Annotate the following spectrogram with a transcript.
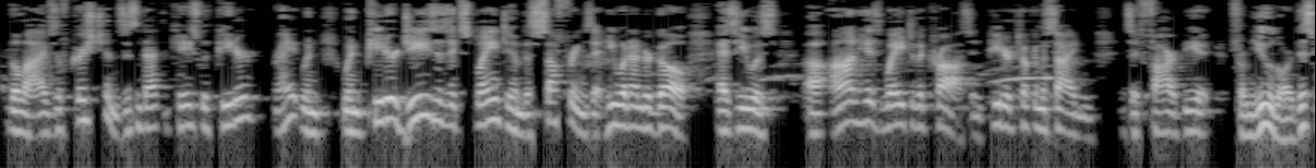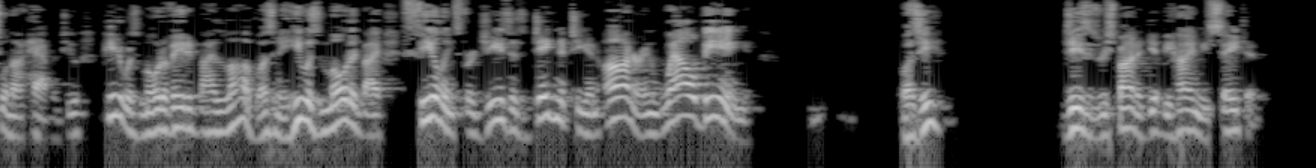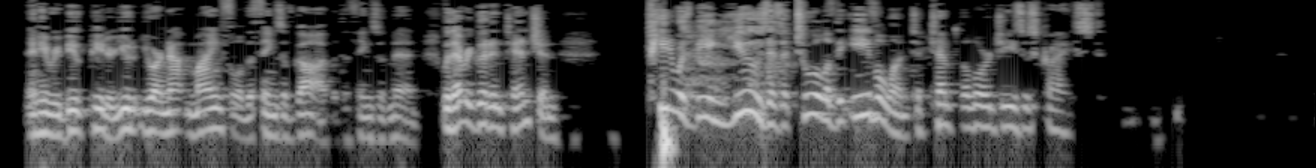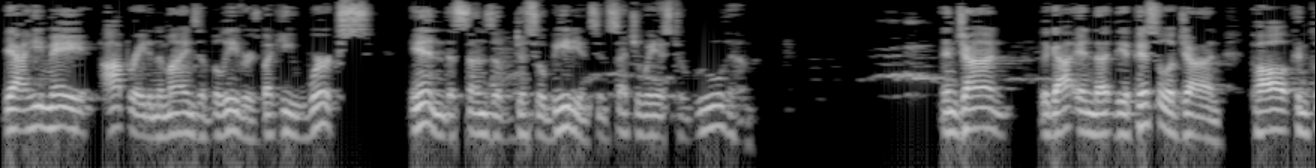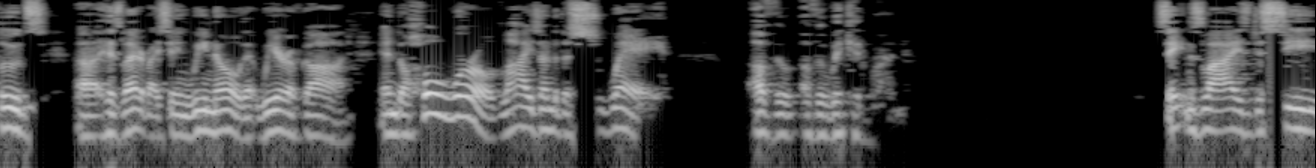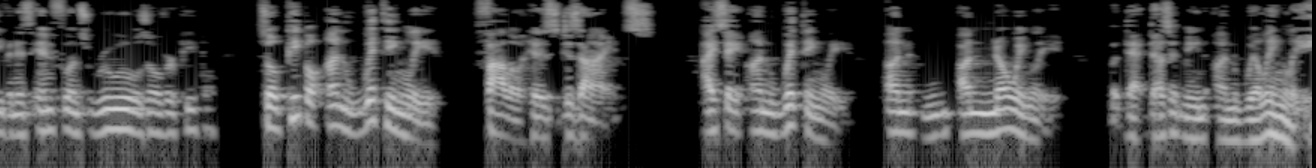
the lives of Christians. Isn't that the case with Peter? Right? When, when Peter, Jesus explained to him the sufferings that he would undergo as he was uh, on his way to the cross, and Peter took him aside and said, far be it from you, Lord, this will not happen to you. Peter was motivated by love, wasn't he? He was motivated by feelings for Jesus' dignity and honor and well-being. Was he? Jesus responded, get behind me, Satan. And he rebuked Peter, you, you are not mindful of the things of God, but the things of men. With every good intention, Peter was being used as a tool of the evil one to tempt the Lord Jesus Christ. Yeah, he may operate in the minds of believers, but he works in the sons of disobedience in such a way as to rule them. And John, the God, in the, the epistle of John, Paul concludes uh, his letter by saying, "We know that we are of God, and the whole world lies under the sway of the, of the wicked one. Satan's lies deceive and his influence rules over people. So people unwittingly follow his designs. I say unwittingly, un, unknowingly, but that doesn't mean unwillingly.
